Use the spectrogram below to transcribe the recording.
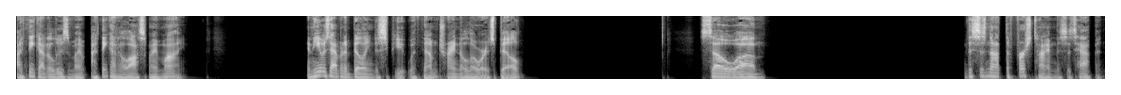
I think I'd have my I think I'd have lost my mind. And he was having a billing dispute with them, trying to lower his bill. So um, this is not the first time this has happened.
